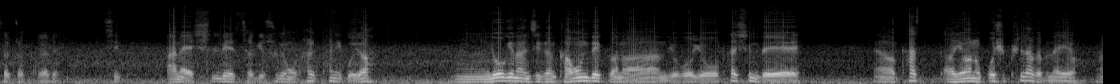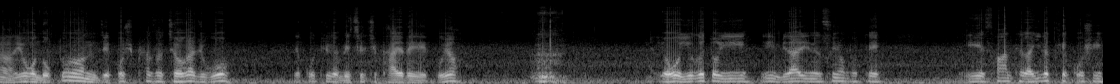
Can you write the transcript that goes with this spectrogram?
저쪽 그집 안에 실내 저기 수경을 할 판이고요. 음, 여기는 지금 가운데 거는 요거 요 팥인데 어, 팥, 아, 여는 꽃이 필라 그러네요. 어, 요거 녹두는 이제 꽃이 펴서 져가지고 이제 꽃피가 며칠씩 봐야 되겠고요. 요거 이것도 이, 이 미나리는 수영포트 에이 서한테가 이렇게 꽃이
